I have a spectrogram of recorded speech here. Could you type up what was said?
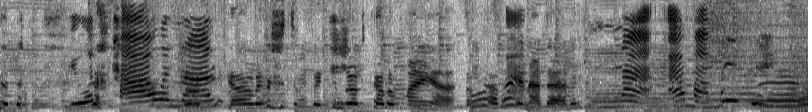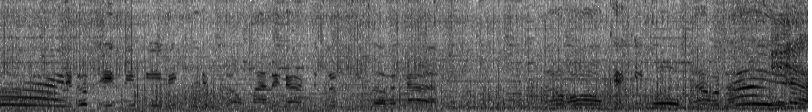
จะเดินหยุดเท้าวันรนั้ถนเขาเลยจะไปขึ้นรถเขาทำไมอะต้องอะไรนาดาเนี่ยน่ะอาหมาไม่ติดรถเองไม่มีไม่ขึ้นเข้ามาเลยค่ะขึ้นรถมีต่อแล้วค่ะโอ้โอ้แค่ขี้มูกเอาได้อะ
